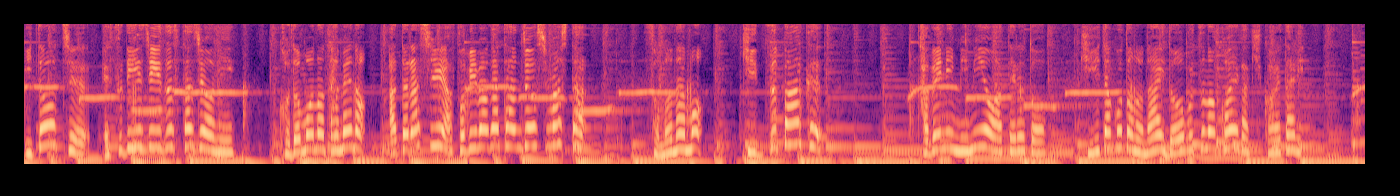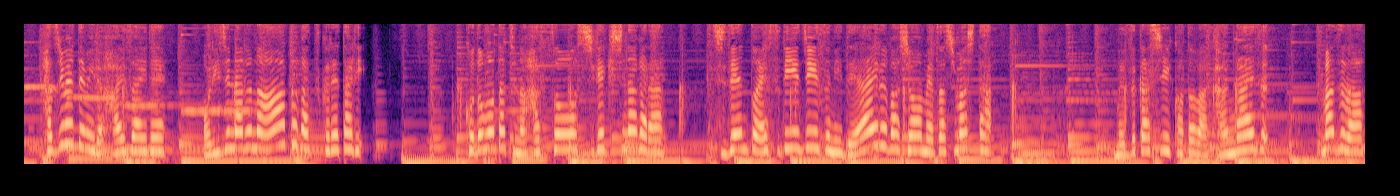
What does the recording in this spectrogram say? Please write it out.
伊藤忠 SDGs スタジオに子供のための新しい遊び場が誕生しました。その名もキッズパーク壁に耳を当てると聞いたことのない動物の声が聞こえたり初めて見る廃材でオリジナルのアートが作れたり子供たちの発想を刺激しながら自然と SDGs に出会える場所を目指しました。難しいことは考えずまずは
